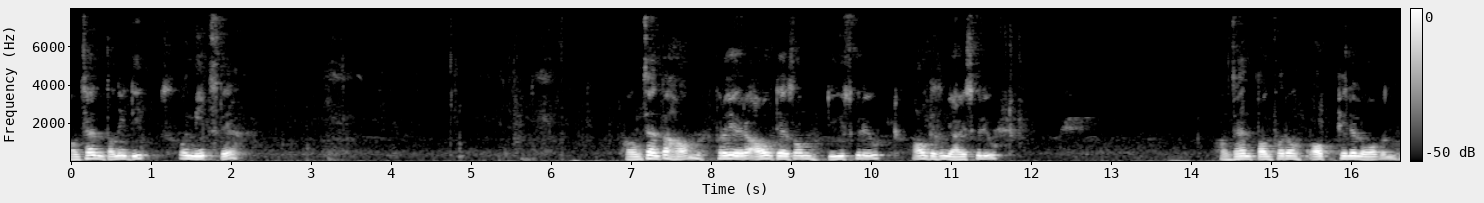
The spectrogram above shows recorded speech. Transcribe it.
Han sendte han i ditt og i mitt sted. Han sendte ham for å gjøre alt det som du skulle gjort, alt det som jeg skulle gjort. Han sendte han for å oppfylle loven.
